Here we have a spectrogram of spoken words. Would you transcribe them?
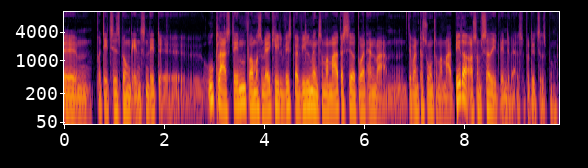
øh, på det tidspunkt en sådan lidt øh, uklar stemme for mig, som jeg ikke helt vidste, hvad ville, men som var meget baseret på, at han var, mm, det var en person, som var meget bitter, og som sad i et venteværelse på det tidspunkt.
